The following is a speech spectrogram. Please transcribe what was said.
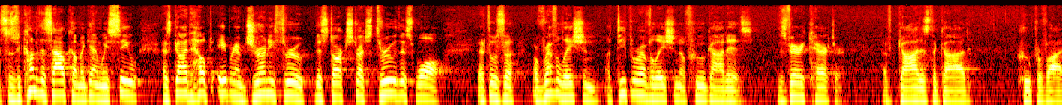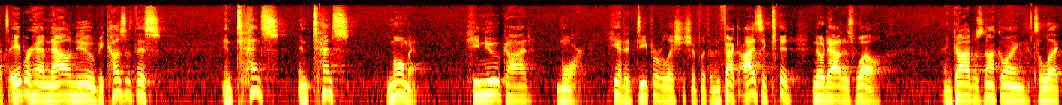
So, as we come to this outcome, again, we see as God helped Abraham journey through this dark stretch, through this wall, that there was a, a revelation, a deeper revelation of who God is, his very character. of God is the God who provides. Abraham now knew because of this intense, intense moment, he knew God more. He had a deeper relationship with him. In fact, Isaac did, no doubt, as well. And God was not going to let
